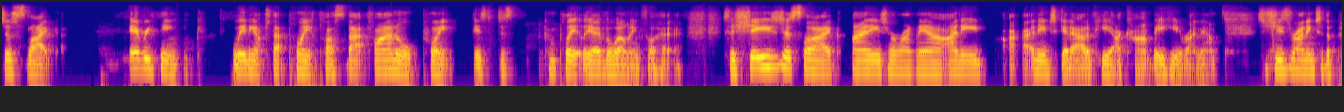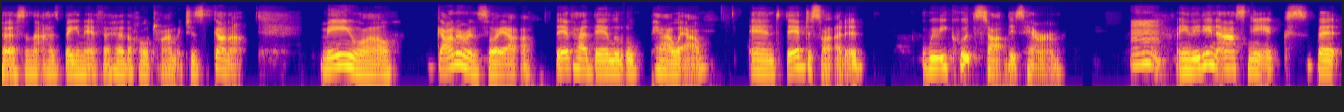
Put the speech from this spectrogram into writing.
just like everything leading up to that point, plus that final point, is just completely overwhelming for her. So she's just like, I need to run out. I need I need to get out of here. I can't be here right now. So she's running to the person that has been there for her the whole time, which is Gunnar. Meanwhile, Gunnar and Sawyer, they've had their little powwow and they've decided we could start this harem. Mm. I mean, they didn't ask Nyx, but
